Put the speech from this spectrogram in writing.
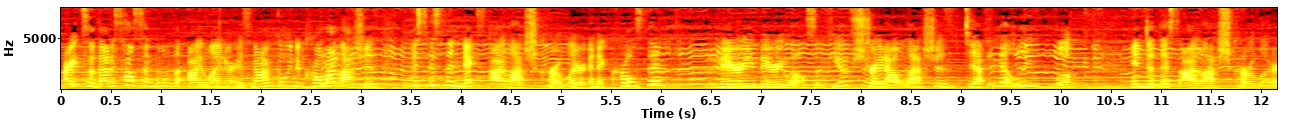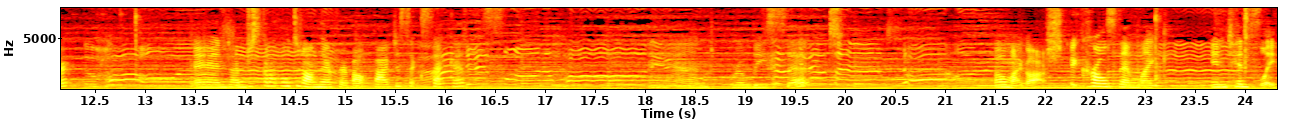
Alright, so that is how simple the eyeliner is. Now I'm going to curl my lashes. This is the NYX eyelash curler and it curls them very, very well. So if you have straight out lashes, definitely look into this eyelash curler. And I'm just gonna hold it on there for about five to six seconds and release it. Oh my gosh, it curls them like intensely.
